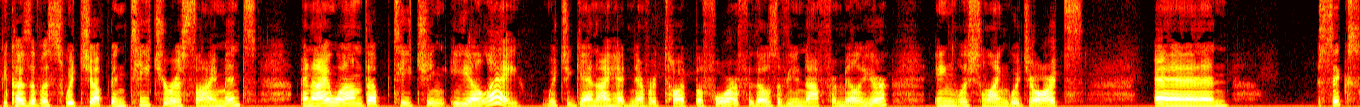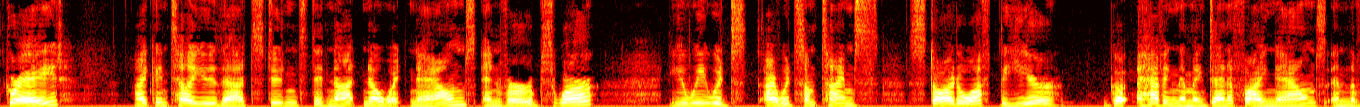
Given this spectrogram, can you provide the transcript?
because of a switch up in teacher assignments. And I wound up teaching ELA, which again I had never taught before. For those of you not familiar, English language arts. And sixth grade, I can tell you that students did not know what nouns and verbs were. You, we would, I would sometimes start off the year go, having them identify nouns and the,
